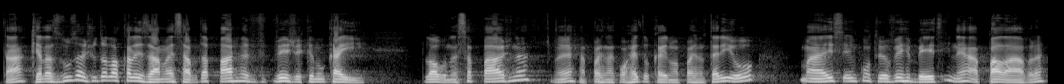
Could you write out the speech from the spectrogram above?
Tá? Que elas nos ajudam a localizar mais rápido a página. Veja que eu não caí logo nessa página, né? Na página correta eu caí numa página anterior, mas eu encontrei o verbete, né? A palavra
